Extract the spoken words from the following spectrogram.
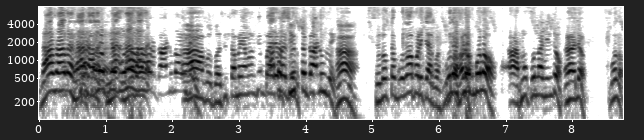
ના ચાલે ના ચાલે. ના ચાલે. હા બધું તમે એમ કેમ બારે બારે શિફ્ટ ગાડું છે. હા શ્લોક તો બોલવા પડે ચાર પાંચ બોલો બોલો શ્લોક બોલો. હાથમાં ફૂલ જો હા લો. બોલો.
